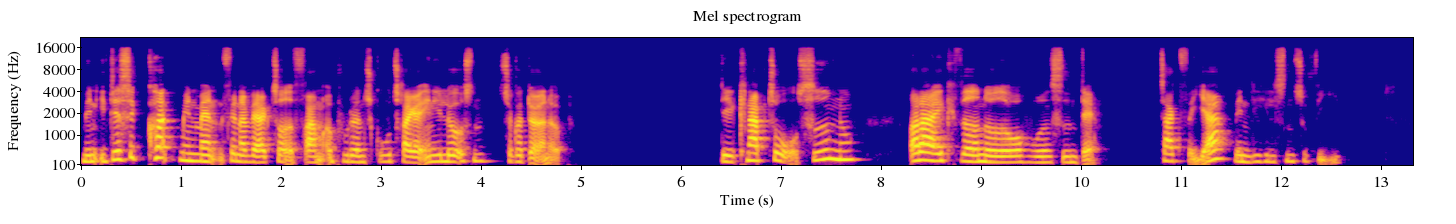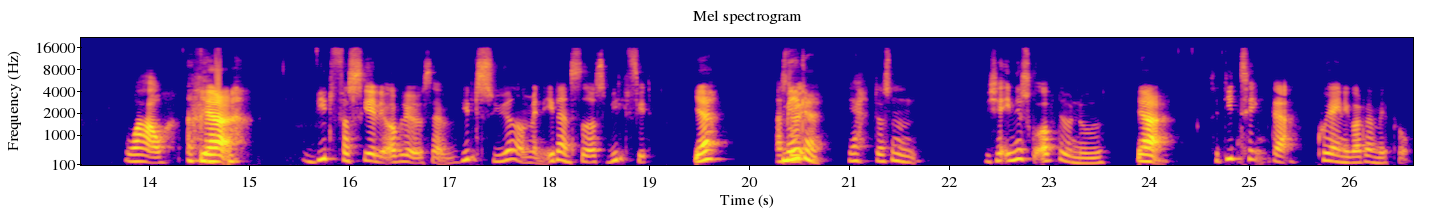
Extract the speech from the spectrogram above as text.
Men i det sekund, min mand finder værktøjet frem og putter en skruetrækker ind i låsen, så går døren op. Det er knap to år siden nu, og der har ikke været noget overhovedet siden da. Tak for jer. Venlig hilsen, Sofie. Wow. Ja. Vidt forskellige oplevelser. Vildt syret, men et eller andet sted også vildt fedt. Ja, Altså, mega. Ja, det var sådan, hvis jeg endelig skulle opleve noget. Ja, Så de ting der, kunne jeg egentlig godt være med på.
